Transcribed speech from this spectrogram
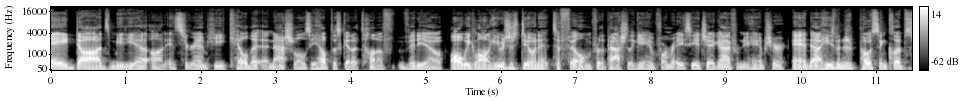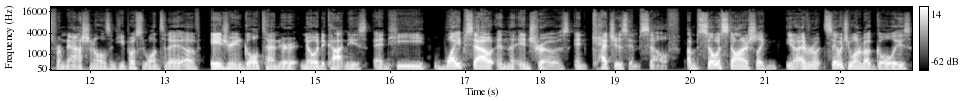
a Dodds Media on Instagram, he killed it at Nationals. He helped us get a ton of video all week long. He was just doing it to film for the Passion of the Game, former ACHA guy from New Hampshire, and uh, he's been posting clips from Nationals, and he posted one today of Adrian goaltender Noah DeCotney's, and he wipes out in the intros and catches himself. I'm so astonished. Like, you know, everyone say what you want about goalies.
